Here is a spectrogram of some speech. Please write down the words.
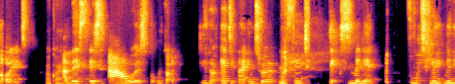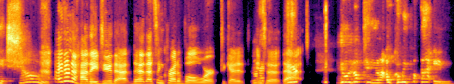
solid. Okay. And this is hours, but we've got to, you know, edit that into a, a 46 minute, 48 minute show. I don't know how they do that. That- That's incredible work to get it Like, into that. You're looking, you're like, oh, can we put that in?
